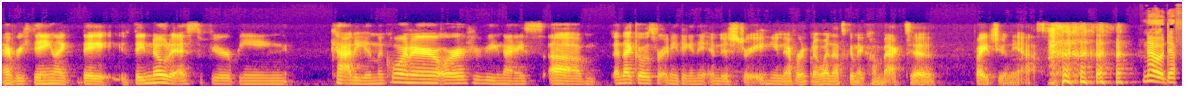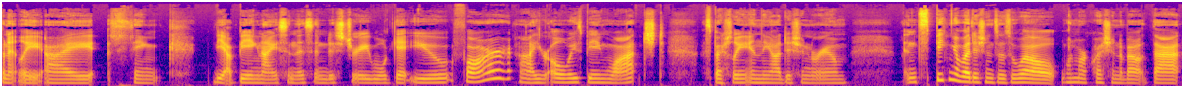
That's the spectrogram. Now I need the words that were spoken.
everything. Like they they notice if you're being catty in the corner or if you're being nice. Um, and that goes for anything in the industry. You never know when that's going to come back to bite you in the ass. no, definitely. I think yeah, being nice in this industry will get you far. Uh, you're always being watched, especially in the audition room. And speaking of auditions as well, one more question about that.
